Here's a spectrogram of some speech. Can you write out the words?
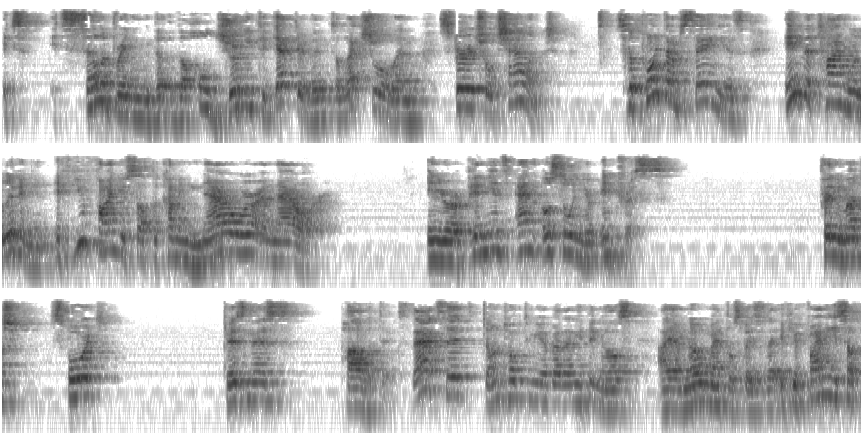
it's, it's celebrating the, the whole journey to get there, the intellectual and spiritual challenge. So the point I'm saying is, in the time we're living in, if you find yourself becoming narrower and narrower in your opinions and also in your interests, pretty much sport, business, politics. That's it. Don't talk to me about anything else. I have no mental space for that. If you're finding yourself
